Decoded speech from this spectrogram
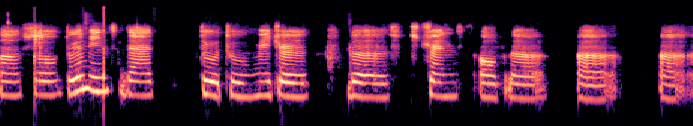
uh, so do you mean that to to measure the strength of the uh, uh,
